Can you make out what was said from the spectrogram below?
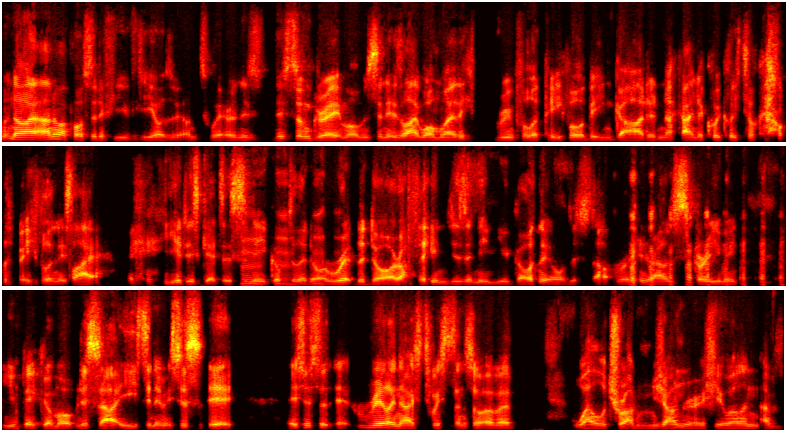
But no, I, I know I posted a few videos of it on Twitter, and there's there's some great moments, and it's like one where the room full of people are being guarded, and I kind of quickly took out the people, and it's like you just get to sneak up to the door, rip the door off the hinges, and in you go. They all just start running around screaming. You pick them up, and just start eating them. It's just it, it's just a, a really nice twist and sort of a well trodden genre, if you will, and I've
